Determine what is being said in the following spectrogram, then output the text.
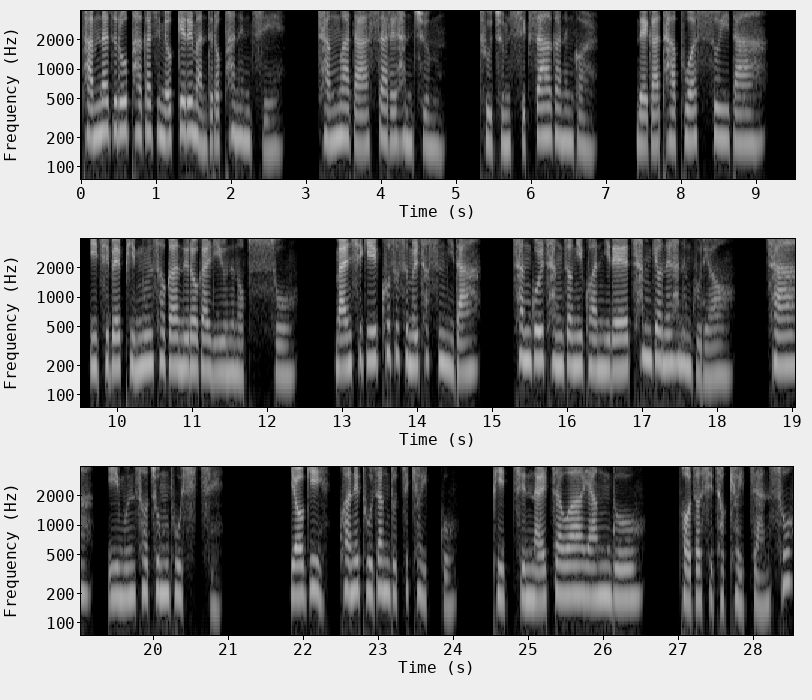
밤낮으로 바가지 몇 개를 만들어 파는지 장마다 쌀을 한 줌, 두 줌씩 쌓아가는 걸 내가 다 보았소이다. 이 집에 빈 문서가 늘어갈 이유는 없소. 만식이 코수슴을 쳤습니다. 산골 장정이 관 일에 참견을 하는구려. 자, 이 문서 좀 보시지. 여기 관의 도장도 찍혀 있고, 빚진 날짜와 양도 버젓이 적혀 있지 않소?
